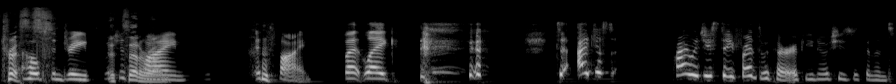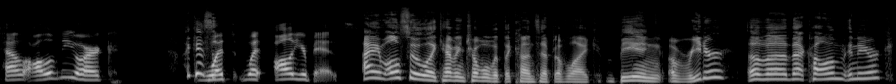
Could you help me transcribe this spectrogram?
Trysts. hopes and dreams, which is fine. It's fine. But like to, I just why would you stay friends with her if you know she's just gonna tell all of New York I guess what's what all your biz? I am also like having trouble with the concept of like being a reader of uh, that column in New York.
